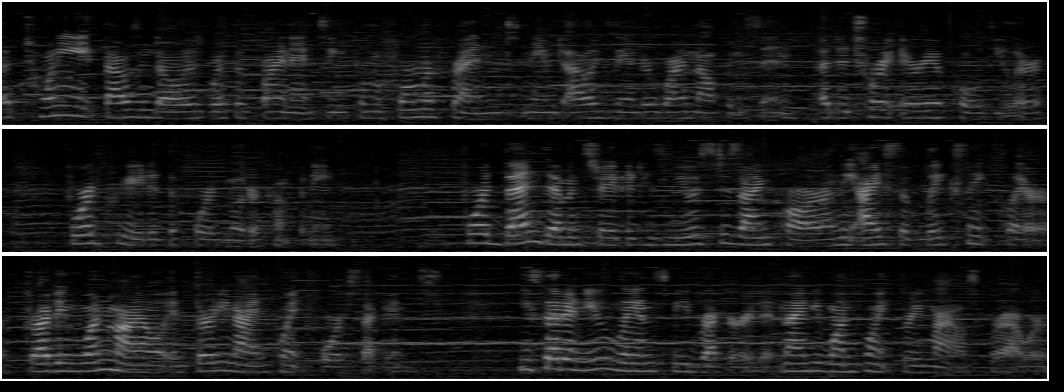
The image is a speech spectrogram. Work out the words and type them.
a $28,000 worth of financing from a former friend named Alexander Y. Malcomson, a Detroit area coal dealer, Ford created the Ford Motor Company. Ford then demonstrated his newest design car on the ice of Lake St. Clair, driving one mile in 39.4 seconds. He set a new land speed record at 91.3 miles per hour.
